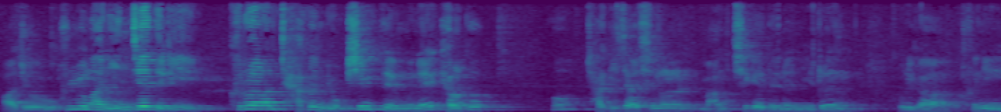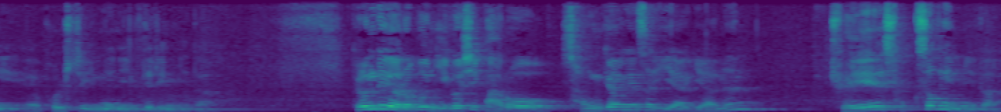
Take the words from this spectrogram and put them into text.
아주 훌륭한 인재들이 그러한 작은 욕심 때문에 결국 어, 자기 자신을 망치게 되는 일은 우리가 흔히 볼 수 있는 일들입니다. 그런데 여러분 이것이 바로 성경에서 이야기하는 죄의 속성입니다.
